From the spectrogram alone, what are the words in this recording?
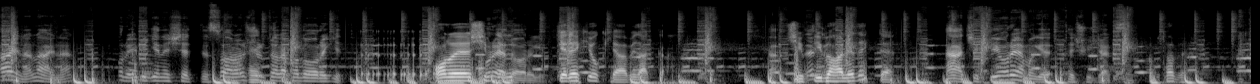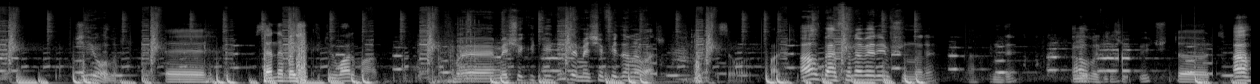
Aynen aynen. Burayı bir genişletti. Sonra şu Evet. tarafa doğru git. Oraya şimdi Buraya doğru git. gerek yok ya bir dakika. Ha, Çiftliği bir halledek de. Ha çiftliği oraya mı taşıyacaksın? Tabii tabii. İyi olur. Ee, Sende meşe kütüğü var mı abi? Ee, meşe kütüğü değil de meşe fidanı var. Neyse. Al ben sana vereyim şunları. Ha. Şimdi. Al bakayım. iki, üç, dört. Al.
